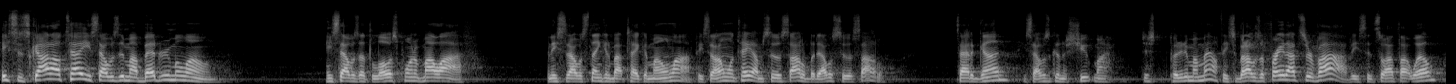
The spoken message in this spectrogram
He said, Scott, I'll tell you. He said, I was in my bedroom alone. He said, I was at the lowest point of my life. And he said, I was thinking about taking my own life. He said, I don't want to tell you I'm suicidal, but I was suicidal. He said, I had a gun. He said, I was going to shoot my, just put it in my mouth. He said, but I was afraid I'd survive. He said, so I thought, well,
